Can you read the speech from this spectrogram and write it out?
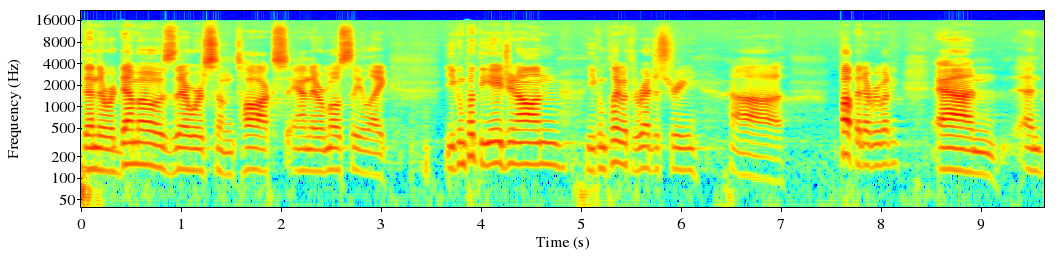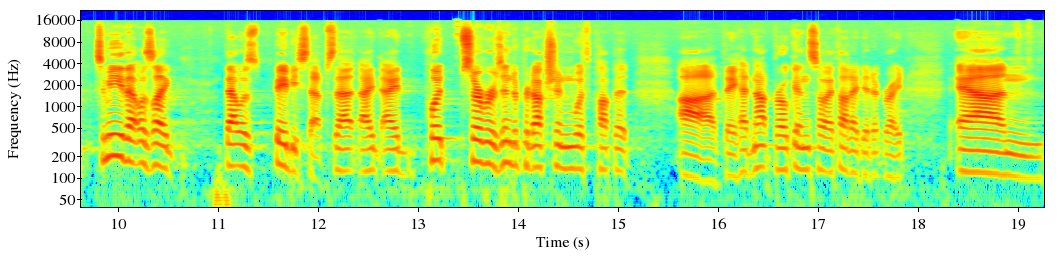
then there were demos, there were some talks, and they were mostly like, you can put the agent on, you can play with the registry, uh, Puppet, everybody. And, and to me, that was like, that was baby steps. That I, I put servers into production with Puppet. Uh, they had not broken, so I thought I did it right. And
